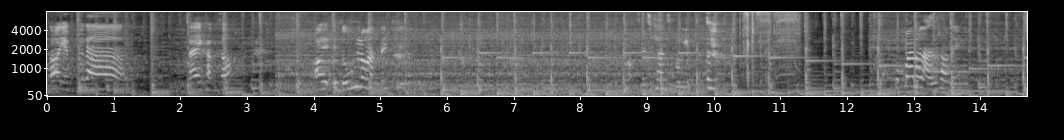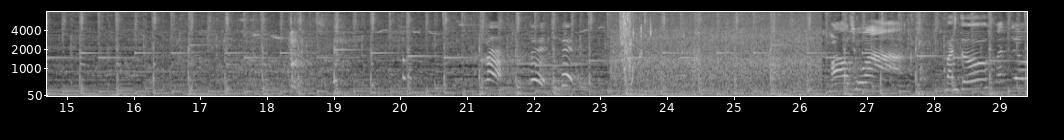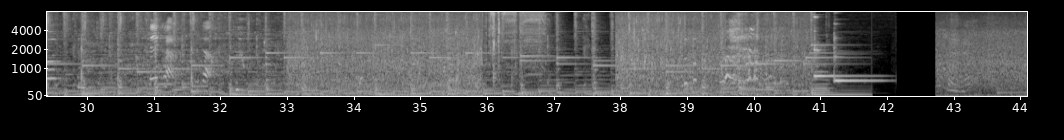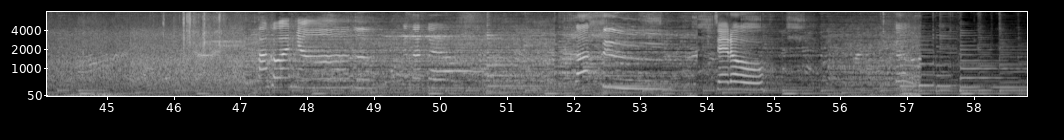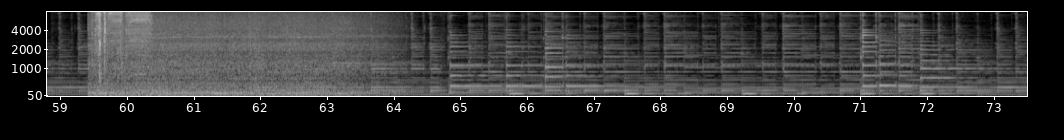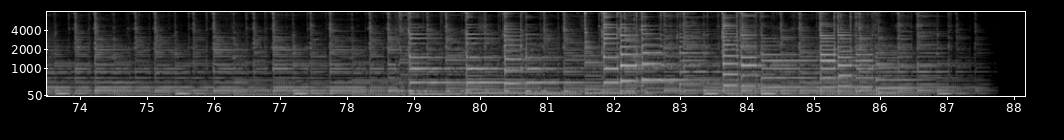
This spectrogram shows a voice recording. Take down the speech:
아 예쁘다. 나의 감성? 아얘 너무 흘러갔는데? 아, 잘 지켜는지 모르겠다 오빠는 안 사네. 하나 둘 셋. 아 좋아. 만족. 만족 셀카 자. 방콕 안녕. 끝났어요. 라스트. 제로. 끝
